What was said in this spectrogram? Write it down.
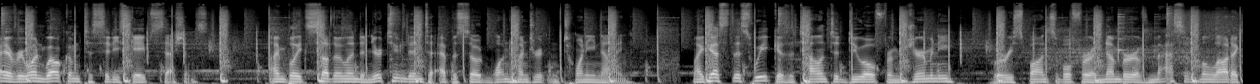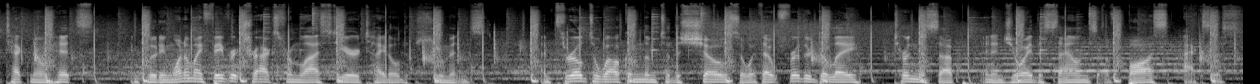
Hi, everyone. Welcome to Cityscape Sessions. I'm Blake Sutherland, and you're tuned in to episode 129. My guest this week is a talented duo from Germany who are responsible for a number of massive melodic techno hits, including one of my favorite tracks from last year titled Humans. I'm thrilled to welcome them to the show, so without further delay, turn this up and enjoy the sounds of Boss Axis.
